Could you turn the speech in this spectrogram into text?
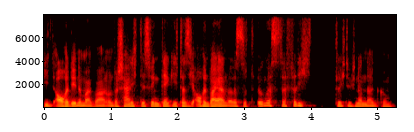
die auch in Dänemark waren. Und wahrscheinlich deswegen denke ich, dass ich auch in Bayern war. Das ist, irgendwas ist da völlig durch, durcheinander gekommen.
